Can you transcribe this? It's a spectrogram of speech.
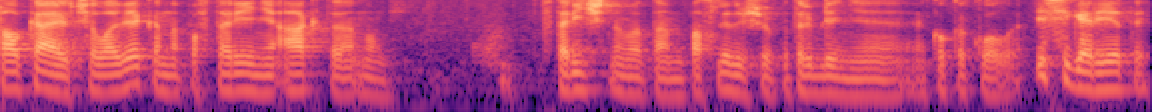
толкают человека на повторение акта ну, вторичного там последующего потребления Кока-Колы и сигареты.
